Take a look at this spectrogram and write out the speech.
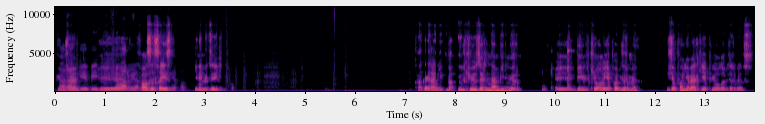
Güncel Herhangi bir e, ülke var mı yani? Fazıl yapan? yine müzeye gitti. Kanka herhangi bak, ülke üzerinden bilmiyorum. Ee, bir ülke onu yapabilir mi? Japonya belki yapıyor olabilir biraz.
